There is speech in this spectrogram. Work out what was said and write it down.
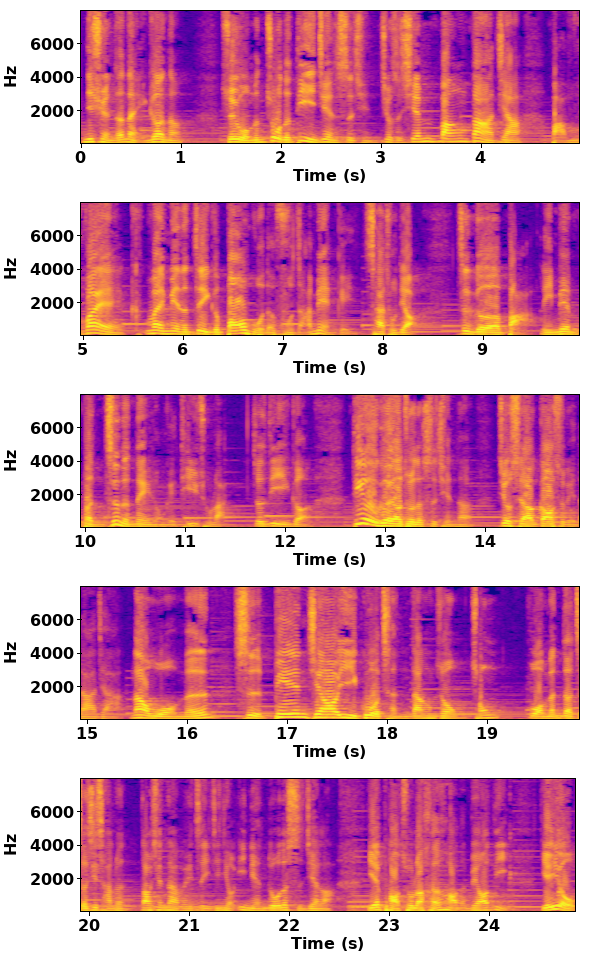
你选择哪一个呢？所以我们做的第一件事情就是先帮大家把外外面的这个包裹的复杂面给拆除掉，这个把里面本质的内容给提取出来，这是第一个。第二个要做的事情呢，就是要告诉给大家，那我们是边交易过程当中，从我们的择期缠论到现在为止已经有一年多的时间了，也跑出了很好的标的，也有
